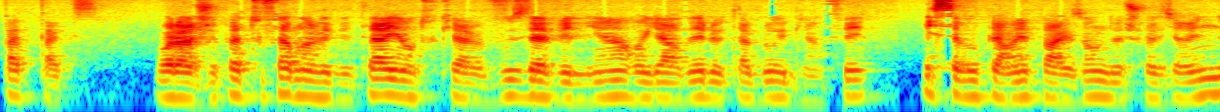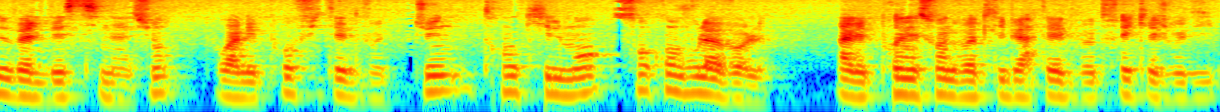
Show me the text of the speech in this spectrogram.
pas de taxe. Voilà, je ne vais pas tout faire dans les détails, en tout cas vous avez le lien, regardez, le tableau est bien fait, et ça vous permet par exemple de choisir une nouvelle destination pour aller profiter de votre thune tranquillement sans qu'on vous la vole. Allez, prenez soin de votre liberté et de votre fric et je vous dis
